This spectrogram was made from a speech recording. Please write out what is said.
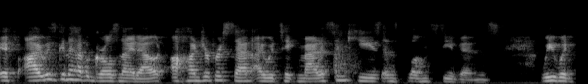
if I was gonna have a girls' night out, hundred percent, I would take Madison Keys and Sloane Stevens. We would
